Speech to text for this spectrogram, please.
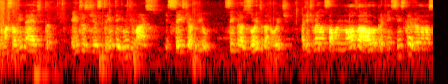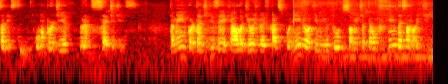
É uma ação inédita, entre os dias 31 de março e 6 de abril, sempre às 8 da noite, a gente vai lançar uma nova aula para quem se inscreveu na nossa lista, uma por dia, durante 7 dias. Também é importante dizer que a aula de hoje vai ficar disponível aqui no YouTube somente até o fim dessa noite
